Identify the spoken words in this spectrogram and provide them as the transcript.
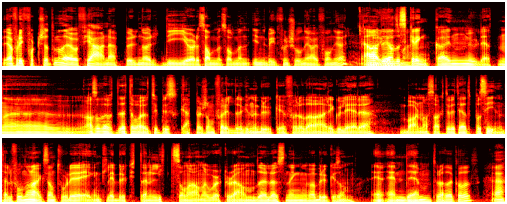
Ja, for de fortsetter med det å fjerne apper når de gjør det samme som en innebygd funksjon i iPhone gjør. Ja, de hadde det skrenka inn mulighetene Altså det, Dette var jo typisk apper som foreldre kunne bruke for å da regulere barnas aktivitet på sine telefoner, da, ikke sant? hvor de egentlig brukte en litt sånn workaround-løsning ved å bruke sånn MDM, tror jeg det kalles. Ja,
